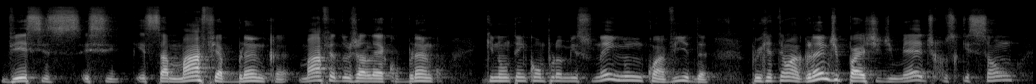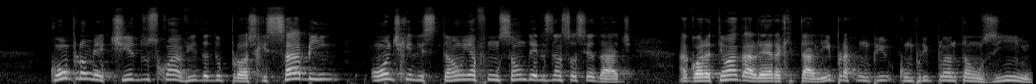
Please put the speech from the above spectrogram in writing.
ver esses, esse, essa máfia branca, máfia do jaleco branco, que não tem compromisso nenhum com a vida, porque tem uma grande parte de médicos que são comprometidos com a vida do próximo, que sabem onde que eles estão e a função deles na sociedade. Agora tem uma galera que está ali para cumprir, cumprir plantãozinho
